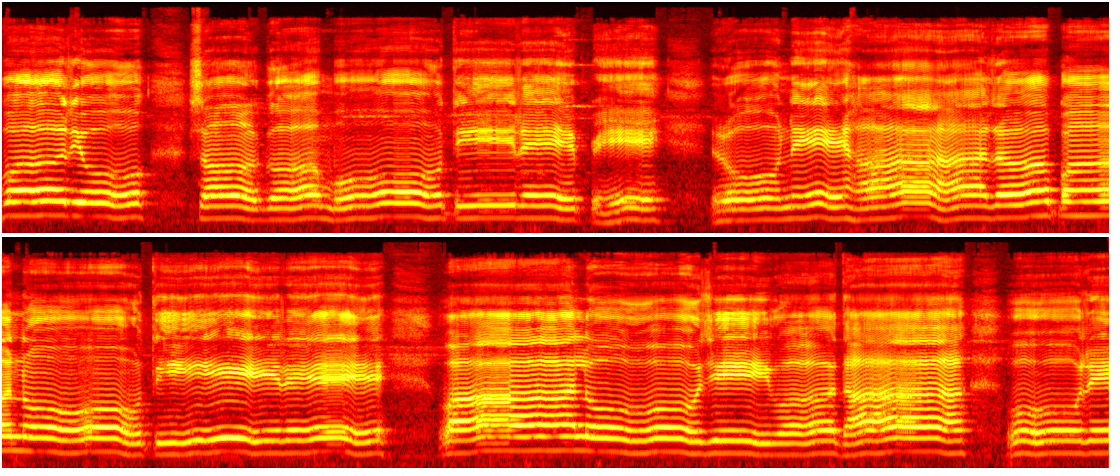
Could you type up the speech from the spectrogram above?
ભર્યો સગમોતી પે રોને હાર પનો તીરે વાલો જીવધા ઓ રે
